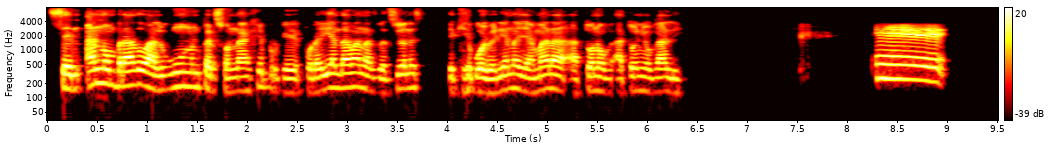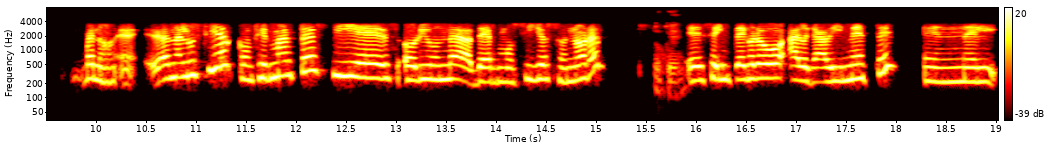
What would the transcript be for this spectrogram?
¿Se ha nombrado algún personaje? Porque por ahí andaban las versiones de que volverían a llamar a, Tono, a Toño Gali. Eh, bueno, eh, Ana Lucía, confirmarte si es oriunda de Hermosillo, Sonora. Eh, se integró al gabinete en el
